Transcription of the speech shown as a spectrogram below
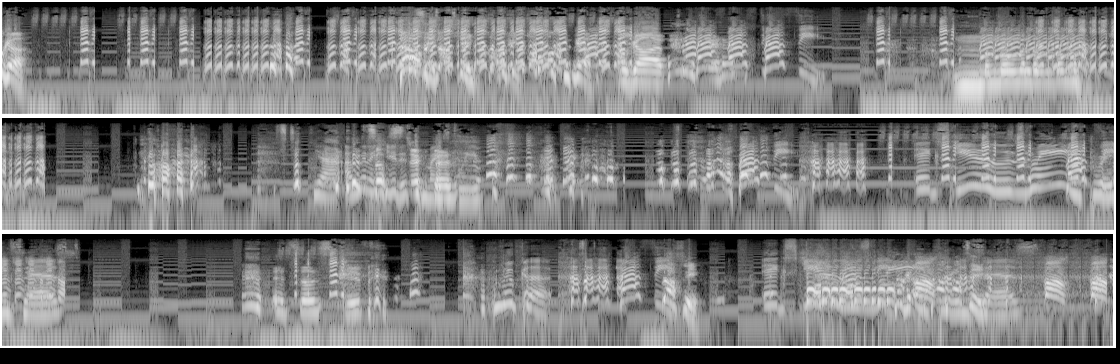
Olga! Mousy! Mousy! Olga! Oh god. Mouse, mouse, mousy. Yeah, I'm gonna so hear this in my sleep. mousy. Excuse me, princess. It's so stupid. Luca. mousy. Duffy! Excuse me, Mousy! princess. False, false,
